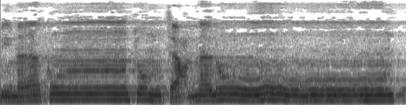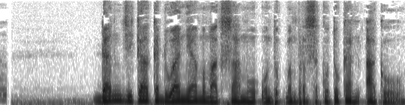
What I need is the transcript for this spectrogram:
بما كنتم تعملون Dan jika keduanya memaksamu untuk mempersekutukan aku,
